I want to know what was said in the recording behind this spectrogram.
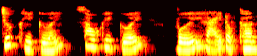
Trước khi cưới, sau khi cưới, với gái độc thân,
